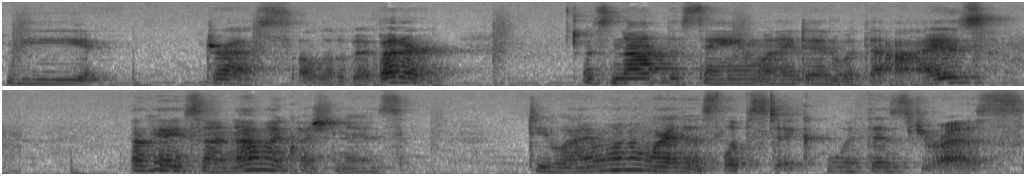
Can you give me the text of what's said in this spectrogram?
the dress a little bit better. It's not the same what I did with the eyes. Okay, so now my question is, do I want to wear this lipstick with this dress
